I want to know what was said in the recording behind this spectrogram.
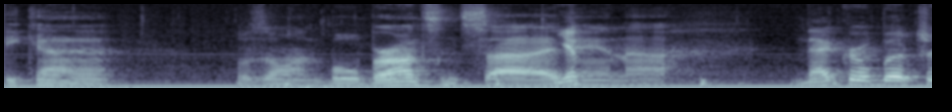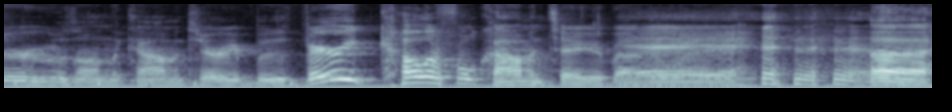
he kind of was on Bull Bronson's side Yep. and. Uh, Necro Butcher, who was on the commentary booth, very colorful commentary, by the way. uh,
